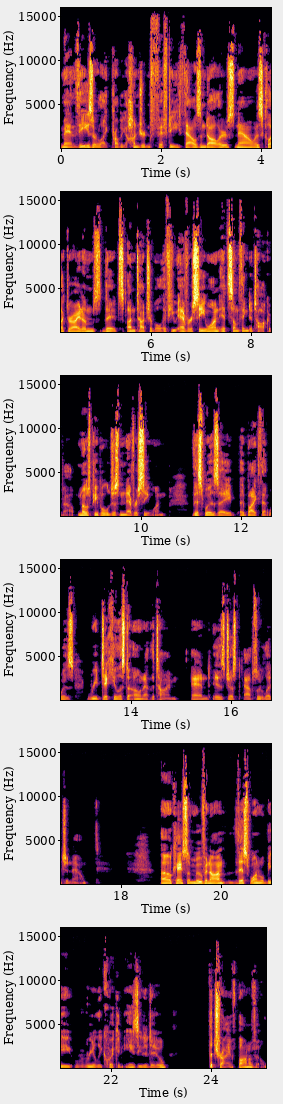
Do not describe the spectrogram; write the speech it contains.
Man, these are like probably $150,000 now as collector items. That's untouchable. If you ever see one, it's something to talk about. Most people will just never see one. This was a, a bike that was ridiculous to own at the time and is just absolute legend now. Okay, so moving on. This one will be really quick and easy to do. The Triumph Bonneville.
